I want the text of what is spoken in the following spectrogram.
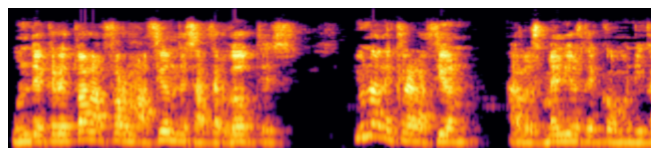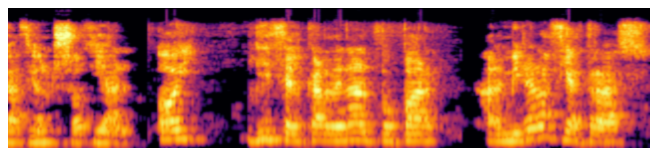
un decreto a la formación de sacerdotes y una declaración a los medios de comunicación social. Hoy, dice el cardenal Popar, al mirar hacia atrás,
